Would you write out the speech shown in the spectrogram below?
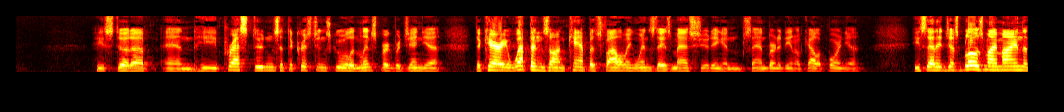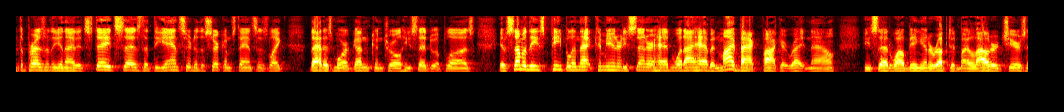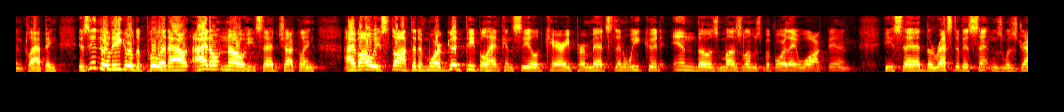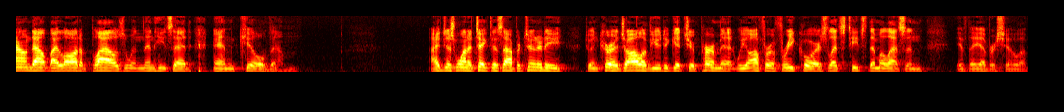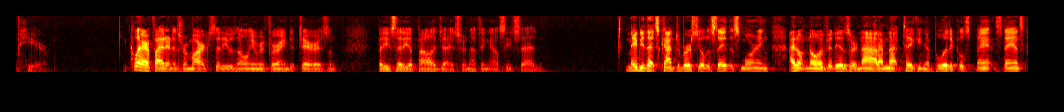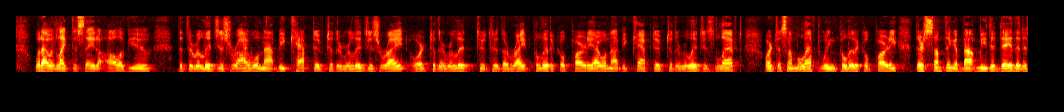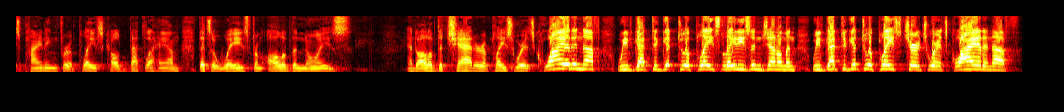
he stood up and he pressed students at the Christian school in Lynchburg, Virginia, to carry weapons on campus following Wednesday's mass shooting in San Bernardino, California. He said, It just blows my mind that the President of the United States says that the answer to the circumstances like that is more gun control, he said to applause. If some of these people in that community center had what I have in my back pocket right now, he said while being interrupted by louder cheers and clapping, is it illegal to pull it out? I don't know, he said, chuckling. I've always thought that if more good people had concealed carry permits, then we could end those Muslims before they walked in he said the rest of his sentence was drowned out by lot of plows when then he said, and kill them. I just want to take this opportunity to encourage all of you to get your permit. We offer a free course. Let's teach them a lesson if they ever show up here. He clarified in his remarks that he was only referring to terrorism, but he said he apologized for nothing else he said. Maybe that's controversial to say this morning. I don't know if it is or not. I'm not taking a political stance. What I would like to say to all of you that the religious right will not be captive to the religious right or to the relig- to, to the right political party. I will not be captive to the religious left or to some left-wing political party. There's something about me today that is pining for a place called Bethlehem that's a ways from all of the noise and all of the chatter, a place where it's quiet enough. We've got to get to a place, ladies and gentlemen, we've got to get to a place, church, where it's quiet enough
